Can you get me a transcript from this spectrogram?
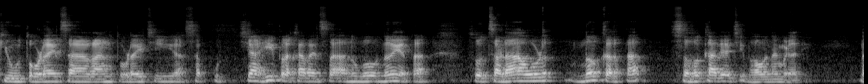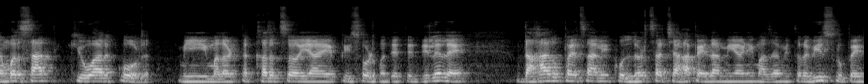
क्यू तोडायचा रांग तोडायची असा कुठच्याही प्रकाराचा अनुभव न येता सो चढाओढ न करता सहकार्याची भावना मिळाली. नंबर सात क्यू आर कोड. मी मला वाटतं खर्च या एपिसोडमध्ये ते दिलेलं आहे. दहा रुपयाचा आम्ही कुल्हडचा चहा प्यायला मी आणि माझा मित्र वीस रुपये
